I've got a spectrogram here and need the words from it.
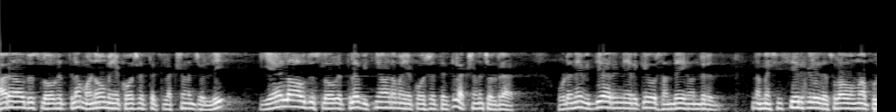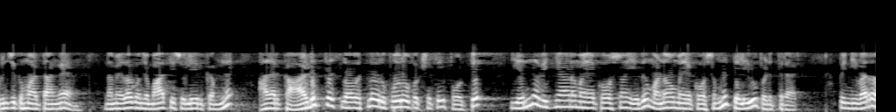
ஆறாவது ஸ்லோகத்துல மனோமய கோஷத்துக்கு லட்சணம் சொல்லி ஏழாவது ஸ்லோகத்துல விஞ்ஞானமய கோஷத்திற்கு லட்சணம் சொல்றார். உடனே வித்யாரண்யருக்கே ஒரு சந்தேகம் வந்துடுது நம்ம சிஷ்யர்கள் இதை சுலபமா புரிஞ்சுக்க மாட்டாங்க. நம்ம ஏதோ கொஞ்சம் மாத்தி சொல்லியிருக்கோம்னு அதற்கு அடுத்த ஸ்லோகத்துல ஒரு பூர்வ பட்சத்தை போட்டு என்ன விஞ்ஞானமய கோஷம் எது மனோமய கோஷம்னு தெளிவுபடுத்துறார். இப்ப இனி வர்ற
